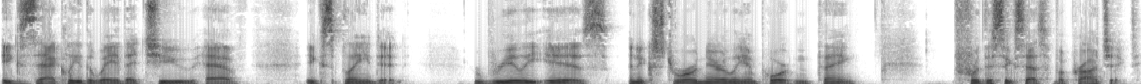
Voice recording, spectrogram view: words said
exactly the way that you have explained it really is an extraordinarily important thing for the success of a project.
